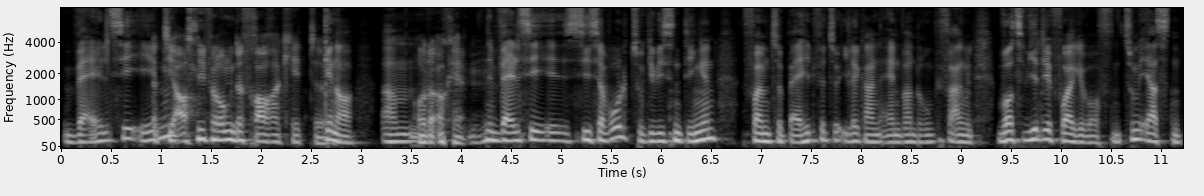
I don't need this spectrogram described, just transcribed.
weil sie eben. Die Auslieferung der Frau Rakete. Genau. Ähm, Oder okay. Mhm. Weil sie, sie sehr wohl zu gewissen Dingen, vor allem zur Beihilfe zur illegalen Einwanderung, befragen will. Was wird ihr vorgeworfen? Zum ersten,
